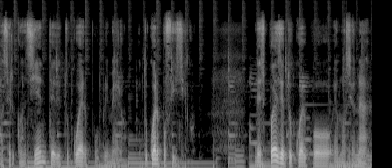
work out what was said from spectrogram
a ser consciente de tu cuerpo primero, de tu cuerpo físico, después de tu cuerpo emocional,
